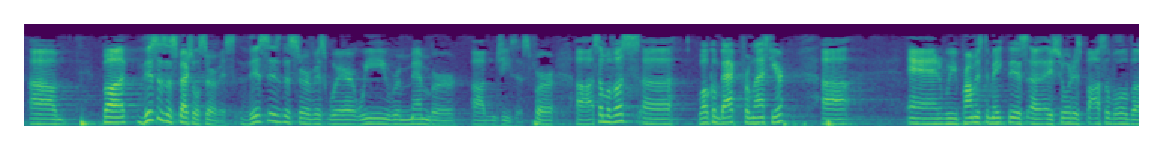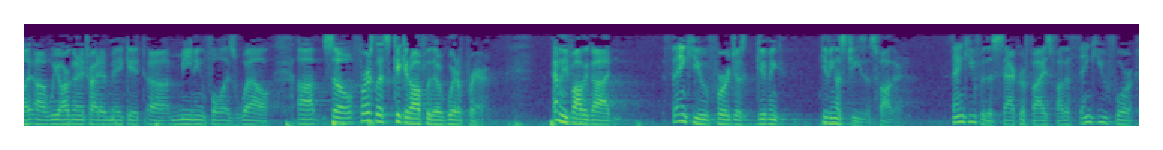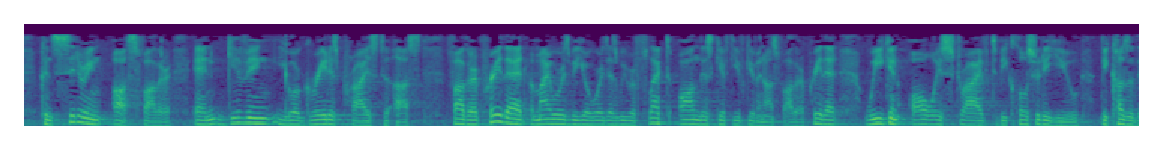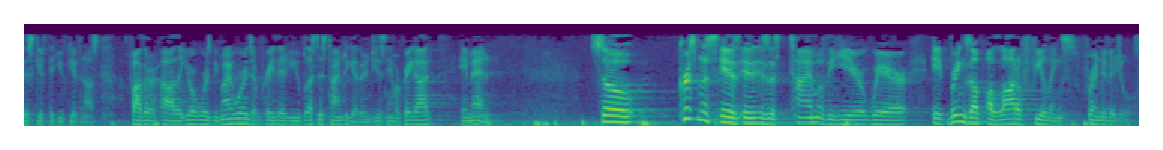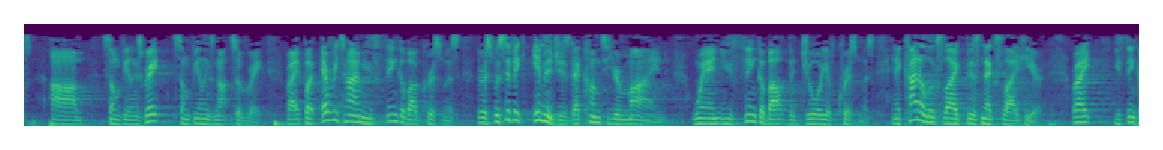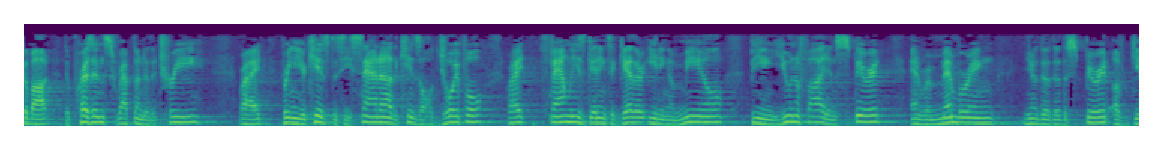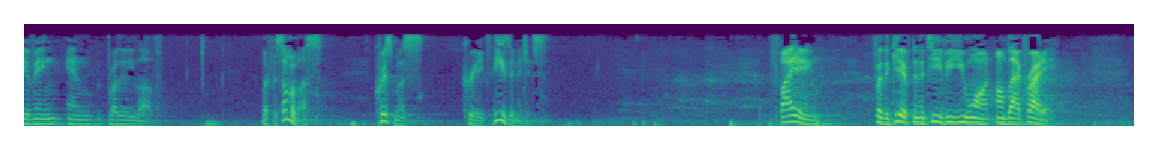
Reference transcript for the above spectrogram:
Um, but this is a special service. This is the service where we remember um, Jesus. For uh, some of us, uh, welcome back from last year. Uh, and we promise to make this uh, as short as possible, but uh, we are going to try to make it uh, meaningful as well. so, first, let's kick it off with a word of prayer. Heavenly Father God, thank you for just giving, giving us Jesus, Father. Thank you for the sacrifice, Father. Thank you for considering us, Father, and giving your greatest prize to us. Father, I pray that my words be your words as we reflect on this gift you've given us, Father. I pray that we can always strive to be closer to you because of this gift that you've given us. Father, uh, let your words be my words. I pray that you bless this time together. In Jesus' name I pray, God. Amen. So, Christmas is, is a time of the year where it brings up a lot of feelings for individuals. Um, some feelings great, some feelings not so great, right? But every time you think about Christmas, there are specific images that come to your mind when you think about the joy of Christmas. And it kind of looks like this next slide here, right? You think about the presents wrapped under the tree, right? Bringing your kids to see Santa, the kids all joyful, right? Families getting together, eating a meal, being unified in spirit and remembering you know, the, the, the spirit of giving and brotherly love. But for some of us, Christmas creates these images fighting for the gift and the TV you want on Black Friday.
